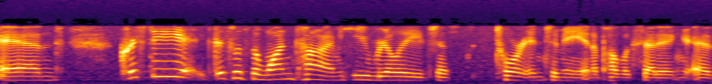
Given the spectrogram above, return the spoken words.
And Christie, this was the one time he really just tore into me in a public setting and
